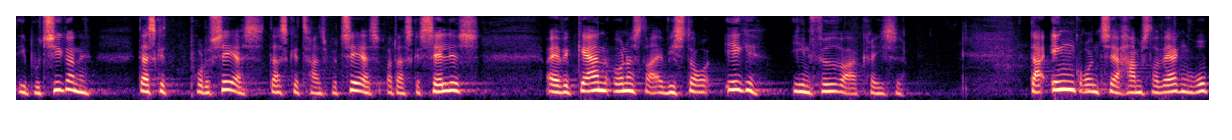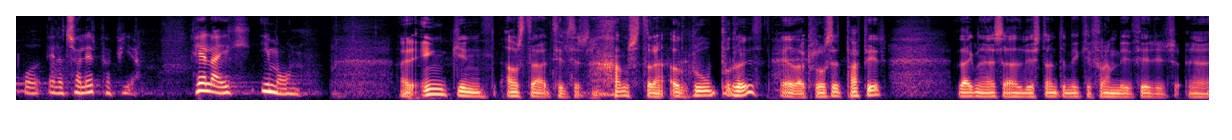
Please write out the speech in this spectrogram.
i butikkerne. Der skal produceres, der skal transporteres og der skal sælges. Og jeg vil gerne understrege, at vi står ikke i en fødevarekrise. Der er ingen grund til at hamstre hverken rugbrød eller toiletpapir. Heller ikke i morgen. Það er engin ástæða til þess að hamstra rúbröð eða klósettpapir vegna þess að við stöndum ekki frammi fyrir eh,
